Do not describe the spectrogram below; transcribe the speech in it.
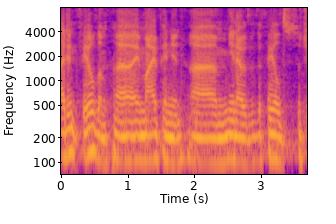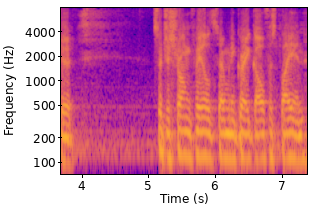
I didn't feel them. Uh, in my opinion, um, you know, the, the field's such a such a strong field, so many great golfers playing.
